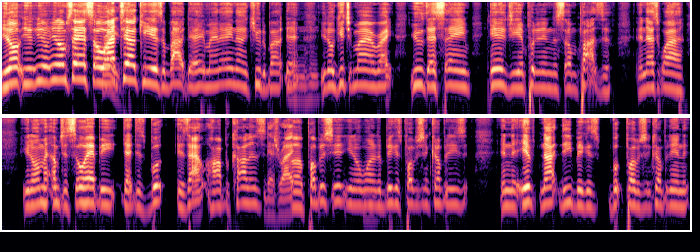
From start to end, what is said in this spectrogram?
You know, you, you know, you know what I'm saying. So I tell kids about that. Hey man, there ain't nothing cute about that. You know, get your mind right. Use that same energy and put it into something positive. And that's why, you know, I'm I'm just so happy that this book is out. Harper Collins, That's right. uh, published it. You know, one of the biggest publishing companies, in the if not the biggest book publishing company in the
